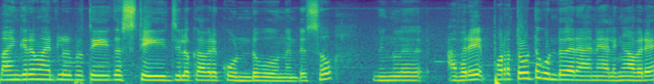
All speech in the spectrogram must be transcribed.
ഭയങ്കരമായിട്ടുള്ളൊരു പ്രത്യേക സ്റ്റേജിലൊക്കെ അവരെ കൊണ്ടുപോകുന്നുണ്ട്. സോ നിങ്ങൾ അവരെ പുറത്തോട്ട് കൊണ്ടുവരാൻ അല്ലെങ്കിൽ അവരെ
